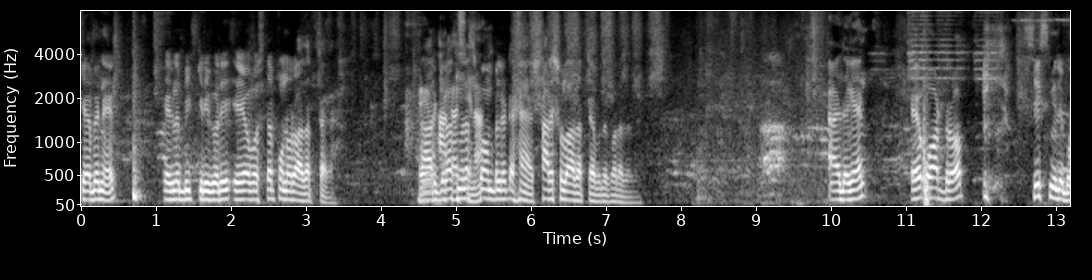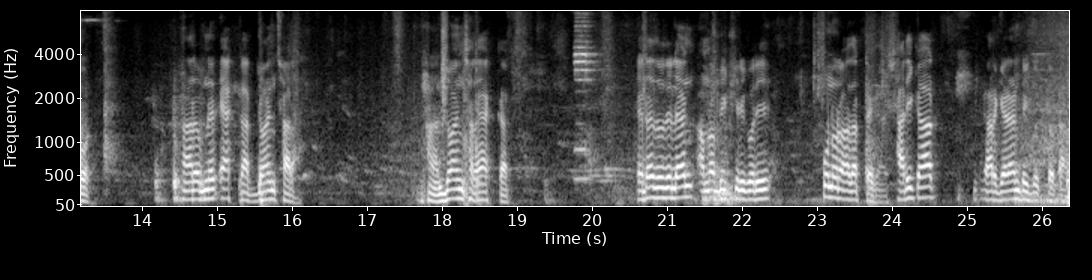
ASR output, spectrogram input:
ক্যাবিনেট এগুলো বিক্রি করি এই অবস্থা পনেরো হাজার টাকা। আর গ্লাস মিলাস কমপ্লিট হ্যাঁ সাড়ে ষোলো হাজার টাকা মধ্যে করা যাবে। আর দেখেন এ ওয়ার্ড্রপ সিক্স মিলি বোর্ড আর আপনার এক কাঠ জয়েন্ট ছাড়া। হ্যাঁ জয়েন্ট ছাড়া এক কাঠ এটা যদি নেন আমরা বিক্রি করি পনেরো হাজার টাকা। শাড়ি কাঠ আর গ্যারান্টিযুক্ত কাঠ।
